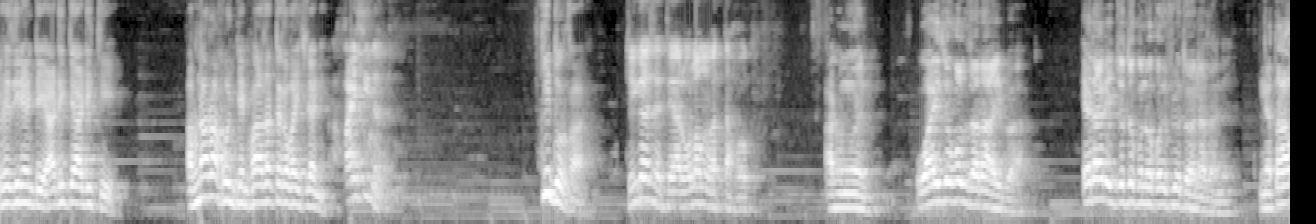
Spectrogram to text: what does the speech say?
প্রেসিডেন্টে আটিতে আটিতে আপনারা কইছেন পাঁচ হাজার টাকা পাইছিলেন পাইছি না তো। কি দরকার? ঠিক আছে তে আর ওলাম মাত্তা হোক। আর শুনুন অকল যারা আইবা এরার ইজ্জত কোনো কৈফিয়ত হয় না জানি। নেতা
